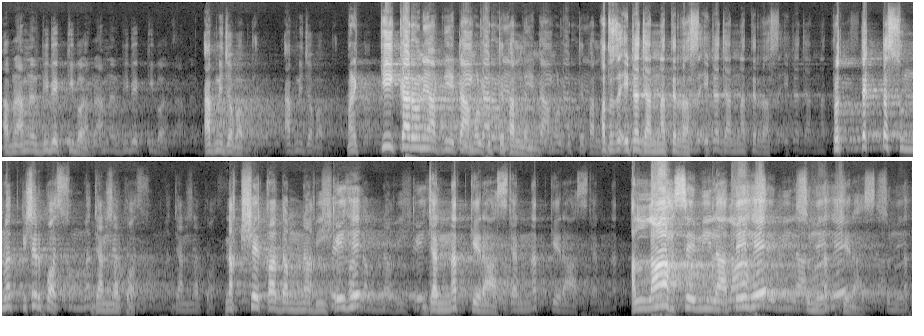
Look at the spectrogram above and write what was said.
আপনার আপনার বিবেক কি বলে আপনার বিবেক কি বলে আপনি জবাব দেন। আপনি জবাব দেন। মানে কি কারণে আপনি এটা আমল করতে পারলেন না? আমল করতে পারলেন অথচ এটা জান্নাতের রাস্তা। এটা জান্নাতের রাস্তা। এটা জান্নাত প্রত্যেকটা সুন্নাত কিসের পথ জান্নাতের জান্নাতের নকশে কদম নবী के है जन्नत के रास जन्नत के रास अल्लाह से मिलाते हैं सुन्नत के रास सुन्नत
